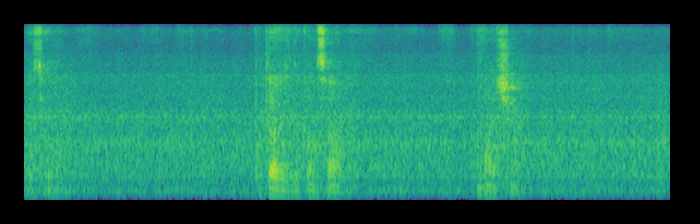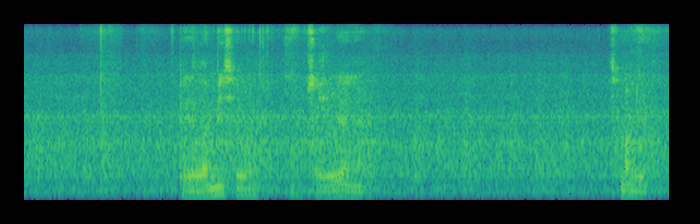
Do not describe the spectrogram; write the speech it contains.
хватило. Пытались до конца матча переломить его, к сожалению, Mangel.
